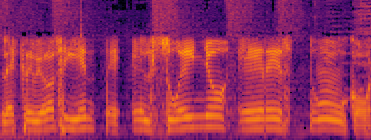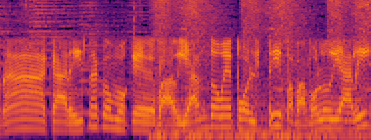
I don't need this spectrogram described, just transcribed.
le escribió lo siguiente, el sueño eres tú, con una carita como que babeándome por ti, papá Molo y Ali.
